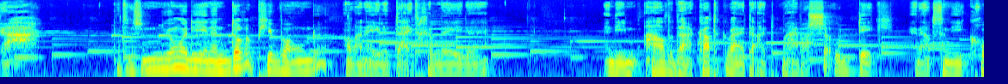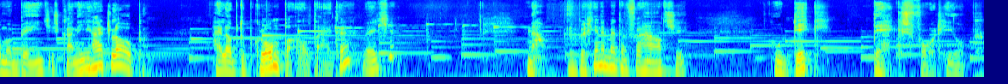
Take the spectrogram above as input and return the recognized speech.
Ja, dat was een jongen die in een dorpje woonde, al een hele tijd geleden. En die haalde daar kattenkwijt uit, maar hij was zo dik. En hij had van die kromme beentjes, kan niet hard lopen. Hij loopt op klompen altijd, hè, weet je? Nou, we beginnen met een verhaaltje hoe Dick de heks voorthielp.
